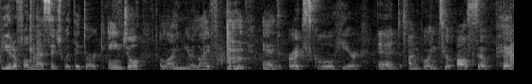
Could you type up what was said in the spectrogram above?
beautiful message with the dark angel. Align your life and Earth School here. And I'm going to also pick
